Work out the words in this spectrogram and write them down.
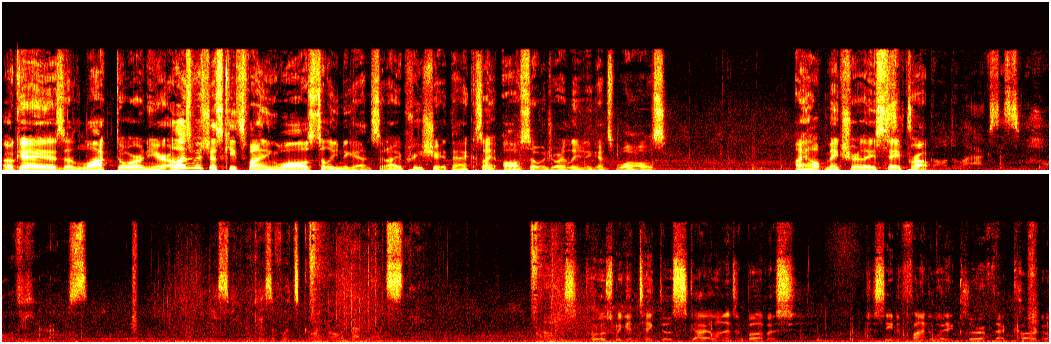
Okay, there's a locked door in here. Elizabeth just keeps finding walls to lean against, and I appreciate that, because I also enjoy leaning against walls. I help make sure they stay Shit, prop... Gondola access to the Hall of Heroes. Must be because of what's going on with that man Slate. I suppose we could take those skylines above us. Just need to find a way to clear up that cargo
